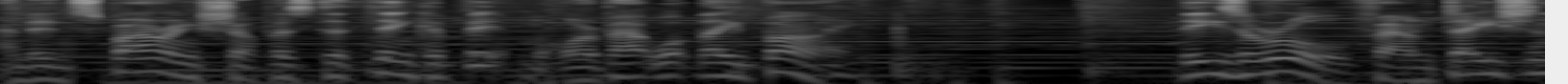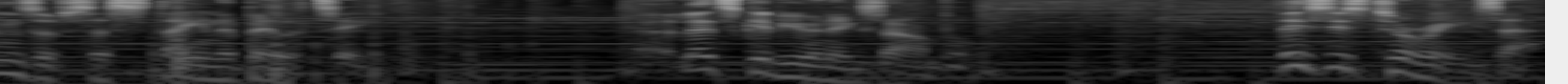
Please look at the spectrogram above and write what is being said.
and inspiring shoppers to think a bit more about what they buy. These are all foundations of sustainability. Uh, let's give you an example. This is Teresa,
